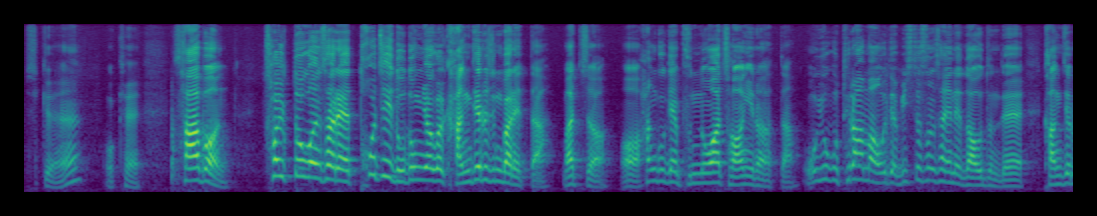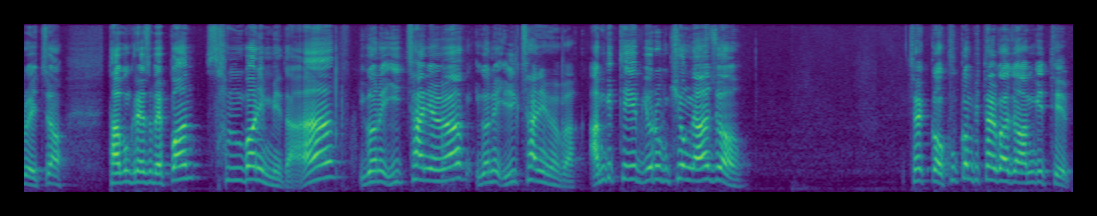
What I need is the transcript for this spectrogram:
쉽게. 오케이. 4번. 철도 건설에 토지 노동력을 강제로 증발했다. 맞죠? 어 한국의 분노와 저항이 일어났다. 어 요거 드라마 어디야? 미스터 선샤인에 나오던데. 강제로 했죠? 답은 그래서 몇 번? 3번입니다. 이거는 2차 협약 이거는 1차 협약. 암기 팁 여러분 기억나죠? 제 거 국컴퓨터 과정 암기 팁.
